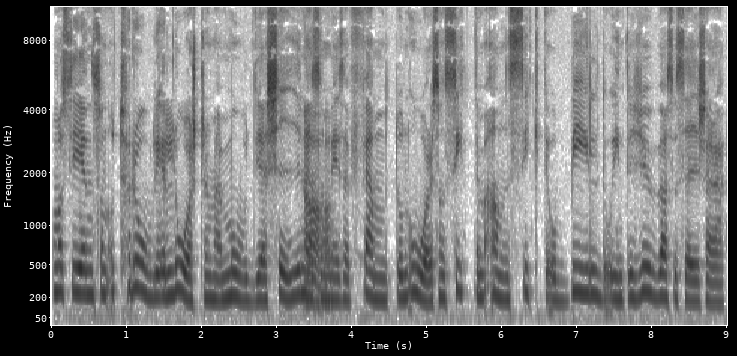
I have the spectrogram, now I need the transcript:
Jag måste ge en sån otrolig eloge till de här modiga tjejerna ja. som är så 15 år, som sitter med ansikte och bild och intervjuas och säger så här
